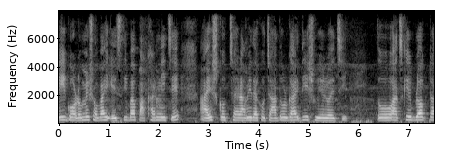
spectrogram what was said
এই গরমে সবাই এসি বা পাখার নিচে আয়েস করছে। আর আমি দেখো চাদর গায়ে দিয়ে শুয়ে রয়েছি। তো আজকের ব্লগটা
